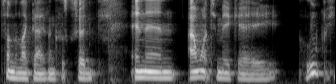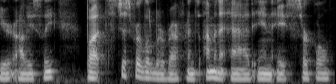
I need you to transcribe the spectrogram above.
something like that I think looks good. And then I want to make a loop here, obviously, but just for a little bit of reference, I'm going to add in a circle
